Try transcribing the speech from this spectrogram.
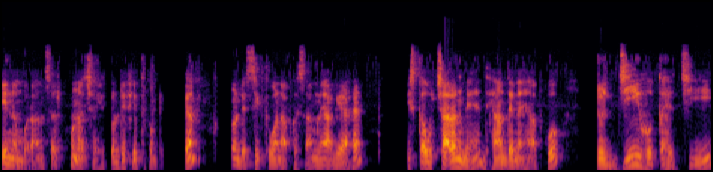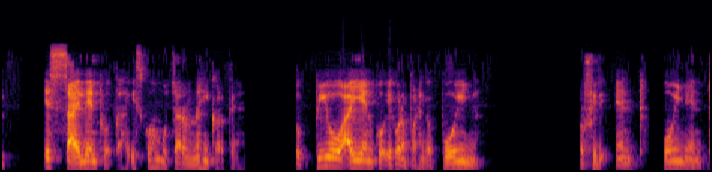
ए नंबर आंसर होना चाहिए। Twenty fifth complete twenty six one आपके सामने आ गया है। इसका उच्चारण में ध्यान देना है आपको, जो जी होता है, जी, ये साइलेंट होता है, इसको हम उच्चारण नहीं करते हैं। तो पी ओ आई एन को एक बार हम पढ़ेंगे पोइन और फिर एंट पोइन एंट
